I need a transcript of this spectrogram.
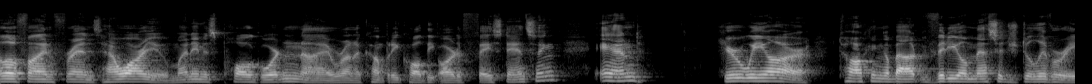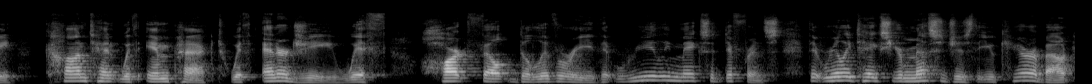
Hello fine friends, how are you? My name is Paul Gordon. I run a company called The Art of Face Dancing and here we are talking about video message delivery, content with impact, with energy, with heartfelt delivery that really makes a difference, that really takes your messages that you care about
